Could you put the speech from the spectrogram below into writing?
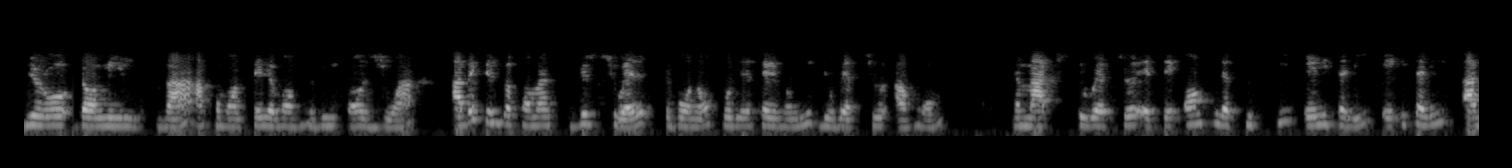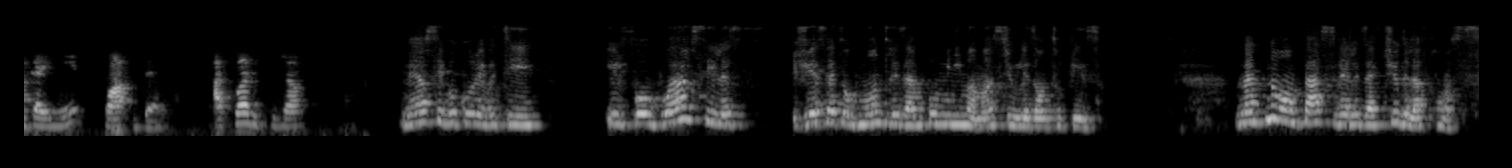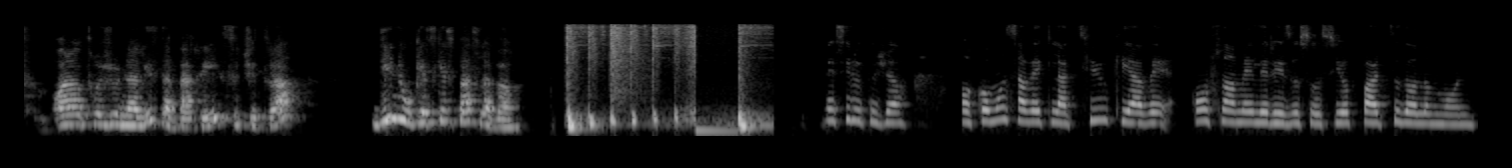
L'Euro 2020 a commencé le vendredi 11 juin avec une performance virtuelle de Bono pour la cérémonie d'ouverture à Rome. Le match d'ouverture était entre la Turquie et l'Italie et l'Italie a gagné 3-0. À toi, Rituja. Merci beaucoup, Revati. Il faut voir si le G7 augmente les impôts minimums sur les entreprises. Maintenant, on passe vers les actus de la France. Notre journaliste à Paris, Suchitra, dis-nous, qu'est-ce qui se passe là-bas? Merci, Rutuja. On commence avec l'actu qui avait enflammé les réseaux sociaux partout dans le monde.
